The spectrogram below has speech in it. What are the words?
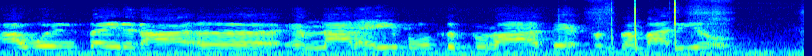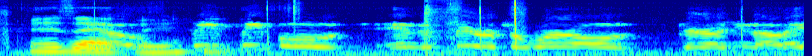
I wouldn't say that I uh, am not able to provide that for somebody else. Exactly. You know, pe- people in the spiritual world, girl, you know they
